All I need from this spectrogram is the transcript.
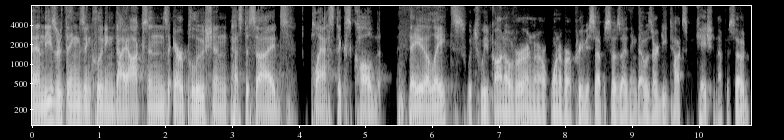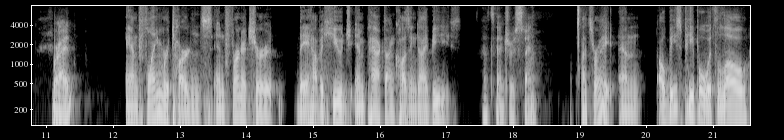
And these are things including dioxins, air pollution, pesticides, plastics called phthalates, which we've gone over in our, one of our previous episodes. I think that was our detoxification episode. Right. And flame retardants in furniture, they have a huge impact on causing diabetes. That's interesting. That's right. And obese people with low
